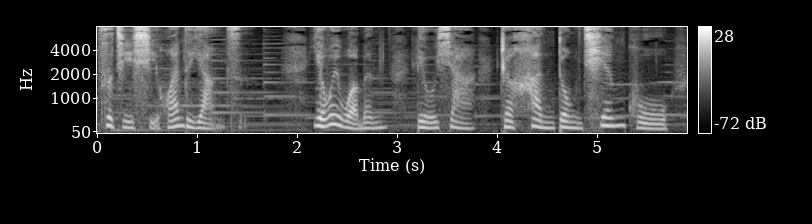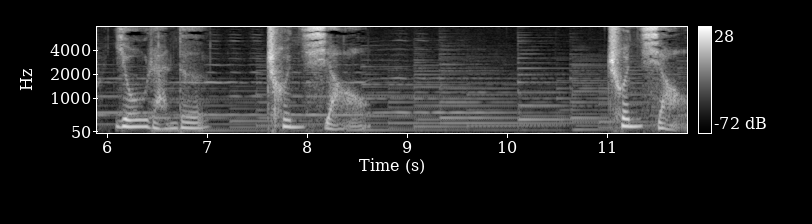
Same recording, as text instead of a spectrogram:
自己喜欢的样子，也为我们留下这撼动千古、悠然的春晓。春晓，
